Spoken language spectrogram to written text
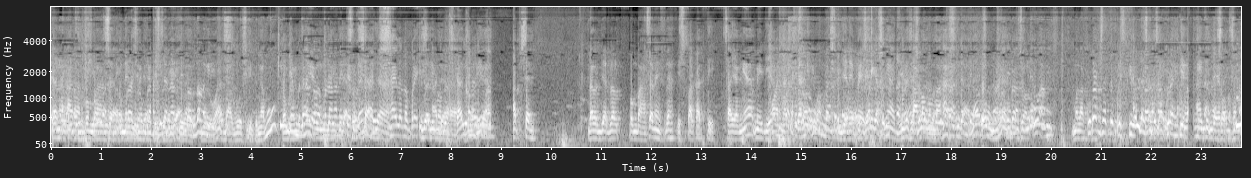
karena arah pembahasan ini operasi dan harus ditonton lagi bagus gitu. Nggak mungkin yang benar kalau menangani teroris ada. silent operation. Sudah 15 kali absen dalam jadwal pembahasan yang sudah disepakati. Sayangnya media mengatakan ini membahas kerja DPR ini nggak sengaja selama membahas bukan soal uang. melakukan satu peristiwa sudah salah kaprah yang anak teror sama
